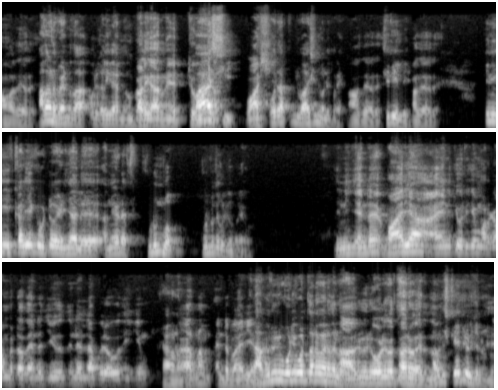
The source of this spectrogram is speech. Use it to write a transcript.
അതെ അതെ. അതാണ് വേണ്ടത് ഒരു കളിക്കാരൻ നമുക്ക്. കളിക്കാരന് ഏറ്റവും വാശി. വാശി. ഒരു അത്ലറ്റ് വാശി എന്ന് വേണ്ടി പറയാം. അതെ അതെ. ശരിയല്ലേ? അതെ അതെ. ഇനി ഈ കളിയൊക്കെ വിട്ടു കഴിഞ്ഞാൽ അങ്ങയുടെ കുടുംബം കുടുംബത്തെ കുറിച്ച് പറയാമോ? എനിക്ക് എന്റെ ഭാര്യ എനിക്ക് ഒരിക്കലും മറക്കാൻ പറ്റാത്ത എന്റെ ജീവിതത്തിന്റെ എല്ലാ പുരോഗതിക്കും കാരണം? എന്റെ എന്റെ ഭാര്യ അവരൊരു വോളിബോൾ താരമായിരുന്നല്ലോ? അവരൊരു വോളിബോൾ താരമായിരുന്നു. അവർ സ്റ്റേറ്റ് കളിച്ചിട്ടുണ്ട്?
